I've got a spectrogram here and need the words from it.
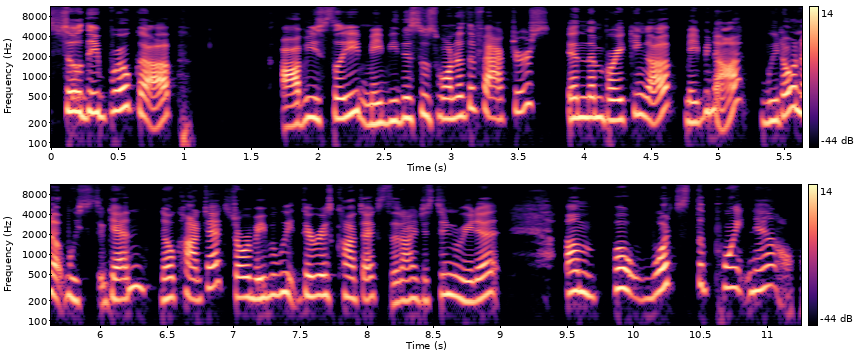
so they broke up. Obviously, maybe this was one of the factors in them breaking up. Maybe not. We don't know. We again, no context, or maybe we, there is context and I just didn't read it. Um, but what's the point now?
